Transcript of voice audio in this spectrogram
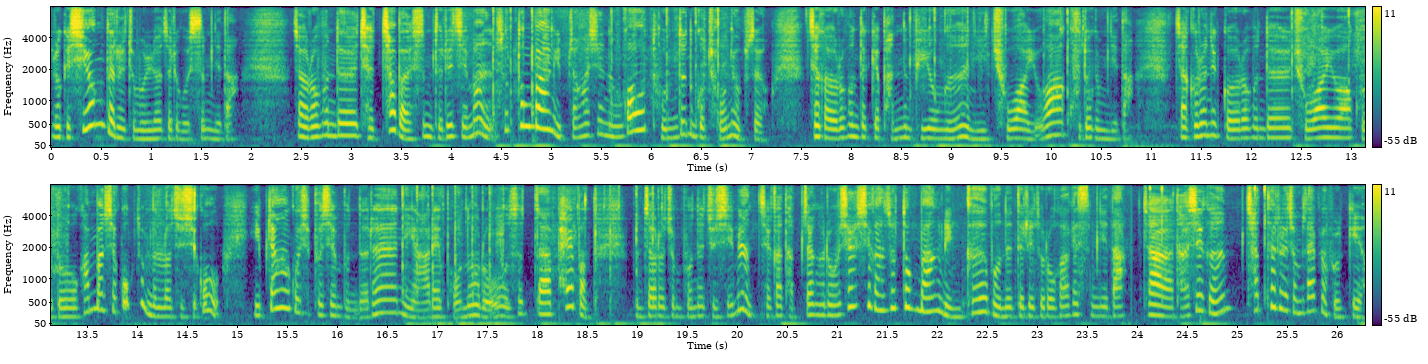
이렇게 시황들을 좀 올려드리고 있습니다. 자 여러분들 재차 말씀드리지만 소통방 입장하시는 거 돈 드는 거 전혀 없어요. 제가 여러분들께 받는 비용은 이 좋아요와 구독입니다. 자 그러니까 여러분들 좋아요와 구독 한 번씩 꼭 좀 눌러주시고 입장하고 싶으신 분들은 이 아래 번호로 숫자 8번 문자로 좀 보내주시면 제가 답장으로 실시간 소통방 링크 보내드리도록 하겠습니다. 자 다시금 차트를 좀 살펴볼게요.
